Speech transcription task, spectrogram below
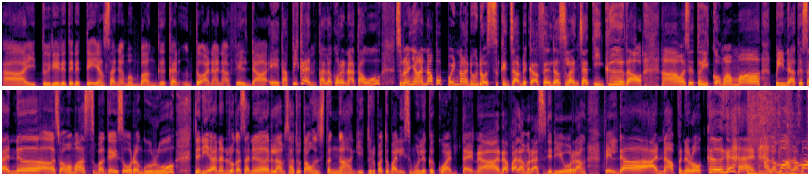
Ah itu dia detik-detik yang sangat membanggakan untuk anak-anak Felda. Eh tapi kan kalau korang nak tahu sebenarnya Ana pun pernah duduk sekejap dekat Felda Selancar 3 tau. Ha masa tu ikut mama pindah ke sana uh, sebab mama sebagai seorang guru. Jadi Ana duduk kat sana dalam satu tahun setengah gitu. Lepas tu balik semula ke Kuantan. Ha dapatlah merasa jadi orang Felda, anak peneroka kan. Alamak, alamak,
